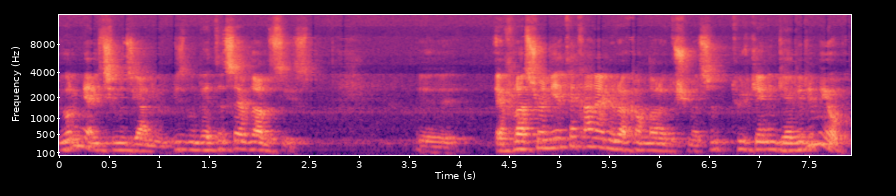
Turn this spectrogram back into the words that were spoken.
Diyorum ya içimiz yanıyor. Biz milletin sevdalısıyız. Ee, enflasyon niye tek haneli rakamlara düşmesin? Türkiye'nin geliri mi yok?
